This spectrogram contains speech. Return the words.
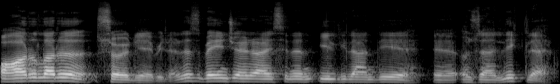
ağrıları söyleyebiliriz. Beyin cerrahisinin ilgilendiği e, özellikle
